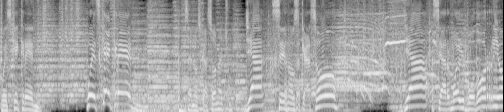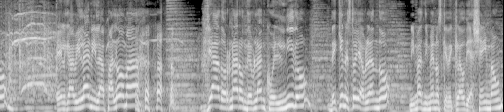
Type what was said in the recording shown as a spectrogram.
Pues, ¿qué creen? Pues, ¿qué creen? Se nos casó, Nacho. Ya se nos casó. Ya se armó el bodorrio. El gavilán y la paloma. Ya adornaron de blanco el nido. ¿De quién estoy hablando? Ni más ni menos que de Claudia Sheinbaum,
